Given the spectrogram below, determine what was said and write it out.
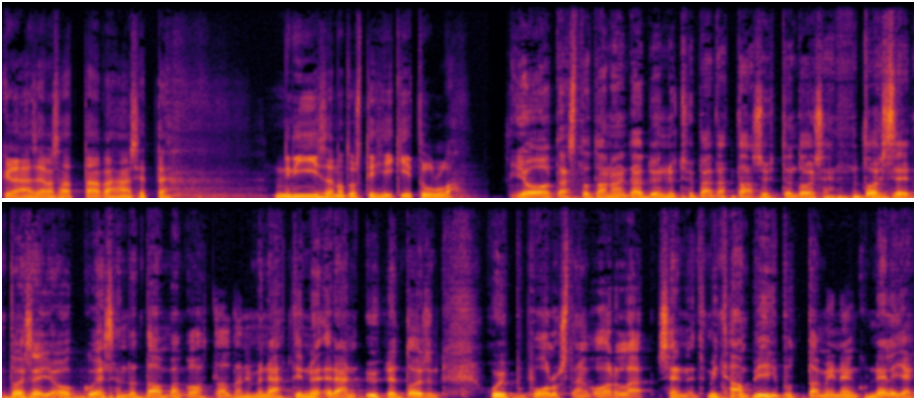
kyllähän siellä saattaa vähän sitten niin sanotusti hiki tulla Joo, tästä tota, noin, täytyy nyt hypätä taas yhteen toiseen, toiseen, toiseen joukkueeseen Tampan kohtaalta, niin me nähtiin nyt erään yhden toisen huippupuolustajan kohdalla sen, että mitä on piiputtaminen, kun neljä,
